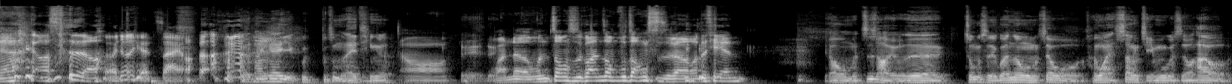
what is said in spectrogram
哦，是哦，我就现在哦。他应该也不不怎么在听了，哦，对对，完了，我们忠实观众不忠实了，我的天！然后我们至少有这个忠实的观众，在我很晚上节目的时候，他有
